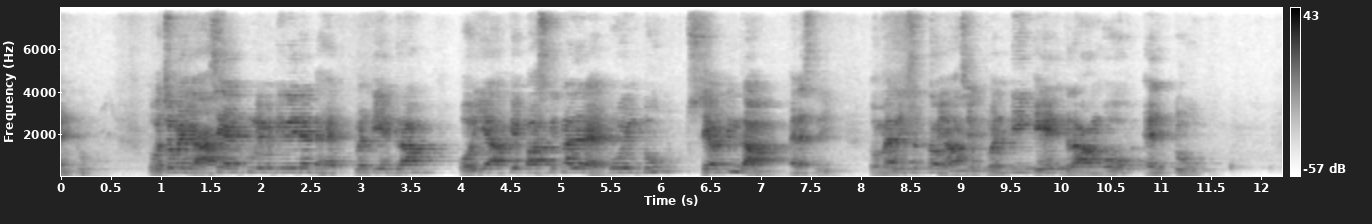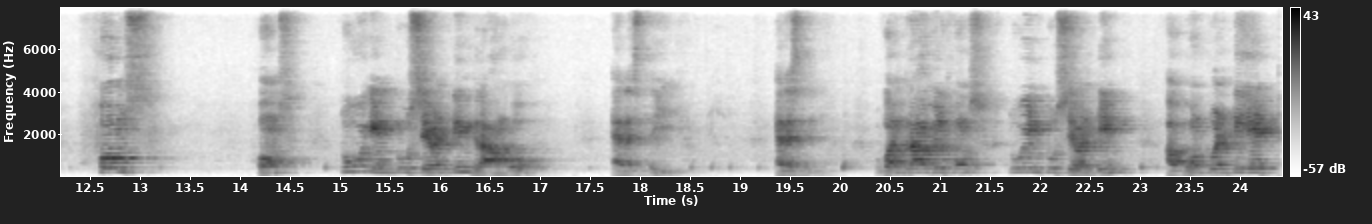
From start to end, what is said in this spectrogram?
N2 तो बच्चों, मैं यहाँ से N2 लिमिटिंग रिएजेंट है 28 ग्राम और ये आपके पास कितना दे रहा है? Two into seventeen gram N तो मैं लिख सकता हूँ यहाँ से twenty eight gram of N two forms forms two into seventeen gram of N S three N S three one gram will forms two into seventeen upon twenty eight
